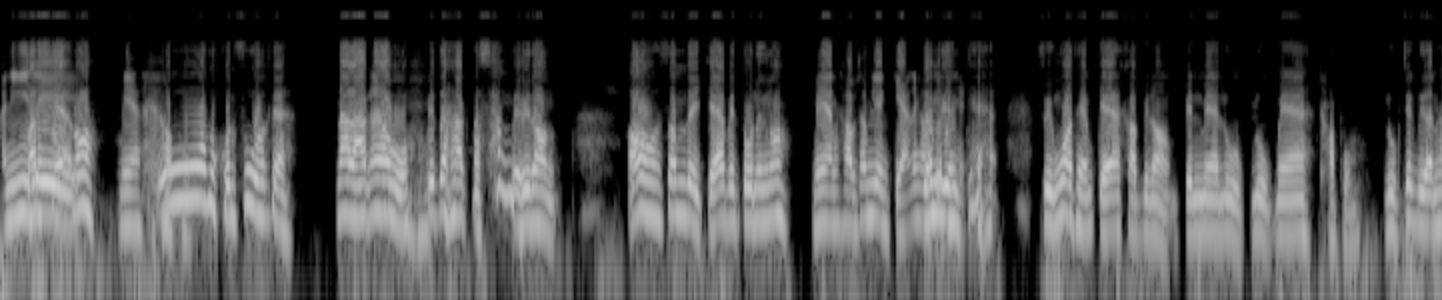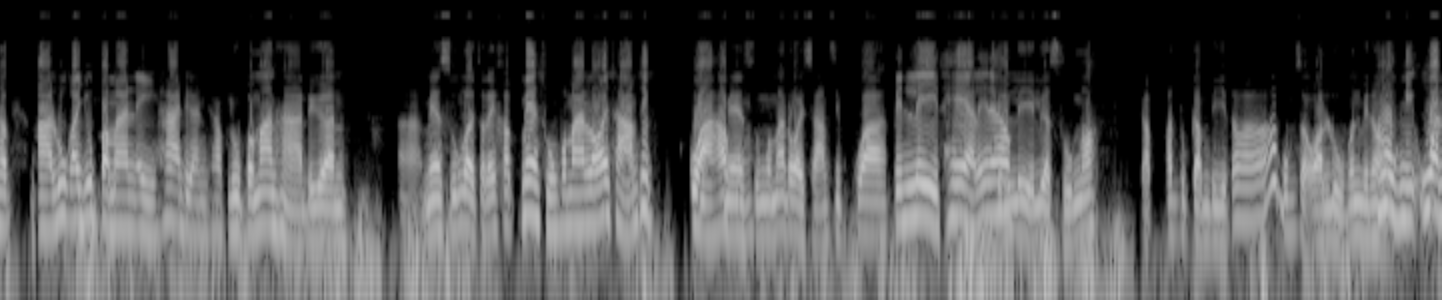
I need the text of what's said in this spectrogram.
อันนี้ปันเล่แกะเนาะเมียครัโอ้บผมมันขนฟูฮักแต่น่ารักนะครับผมเป็นตาหักตาสั่งเลยพี่น้อง เอาซ้ำได้แกะเป็นตัวหนึ่งเนาะ เมียนครับซ้ำเลี้ยงแกะเลยครับซ้ำเลี้ยงแกะซื้องัวแถมแกะครับพี่น้องเป็นแม่ลูกลูกแม่ครับผม ลูกจักเดือนครับ อ่า ลูกอายุประมาณไอ้ห้าเดือนครับ ลูกประมาณหาเดือนอ่าแม่สูงร้อยเท่าไรครับ แม่สูงประมาณร้อยสามสิบกว่าครับแม่ผมสูงประมาณร้อยสามสิบกว่า เป็นเล่แท้เลยเป็นะครับนเล่เลือดสูงเนาะกับพันธุกรรมดีแต่ว่าผมสะอ่อนลูกมันพี่น้องลูกนี่อ้วน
